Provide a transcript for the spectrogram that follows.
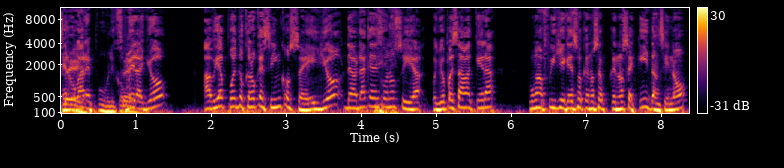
en lugares públicos. sí. mira yo había puesto creo que cinco o seis y yo de verdad que desconocía yo pensaba que era un afiche que eso que no se que no se quitan sino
